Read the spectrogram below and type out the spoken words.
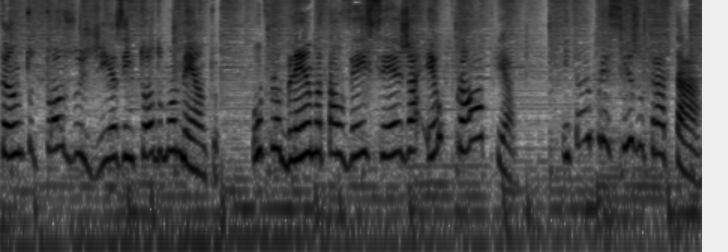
tanto todos os dias, em todo momento. O problema talvez seja eu própria. Então eu preciso tratar.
